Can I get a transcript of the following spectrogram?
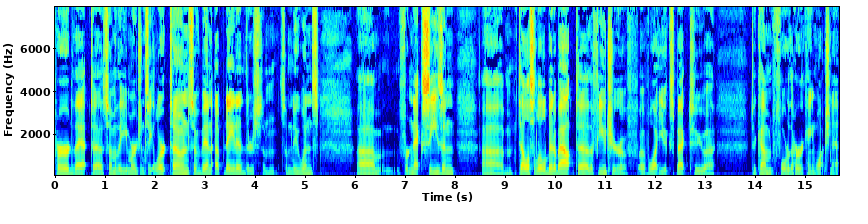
heard that uh, some of the emergency alert tones have been updated. There's some some new ones um, for next season. Um, tell us a little bit about uh, the future of, of what you expect to uh, to come for the Hurricane WatchNet.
